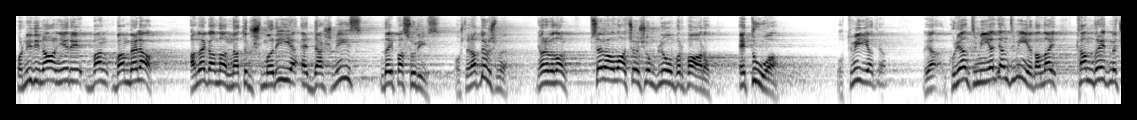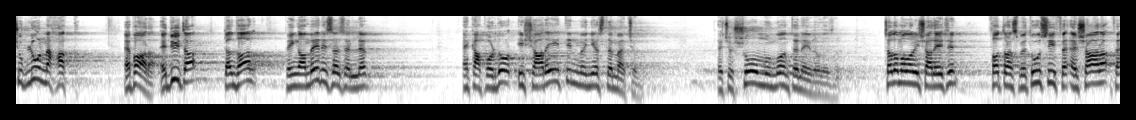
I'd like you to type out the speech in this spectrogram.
Për një dinar njeri ban ban bela. Andaj kanë thënë natyrshmëria e dashnis ndaj pasurisë. Është e natyrshme. Njeri me thonë, pse ve vlla çon shumë pluhun për parët? E tua. O të mijat ja. Ja, kur janë të mijat janë të mijat, andaj kam drejt me çu pluhun me hak. E para, e dyta, kanë thënë pejgamberi sallallahu alajhi wasallam e ka përdor isharetin me njerëz të meçëm e që shumë mungon te neve vllezër çka domethonë isharetin thot transmetusi fe eshara fe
